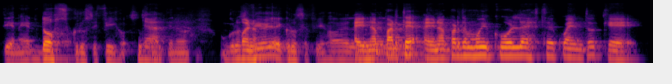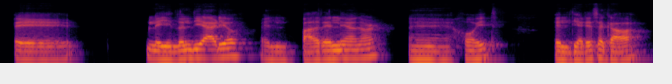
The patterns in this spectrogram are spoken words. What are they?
tiene dos crucifijos. Ya. O sea, tiene un, crucifijo bueno, y el crucifijo del, hay una, parte, hay una parte muy cool de este cuento que eh, leyendo el diario, el padre Leonard eh, Hoyt, el diario se acaba,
